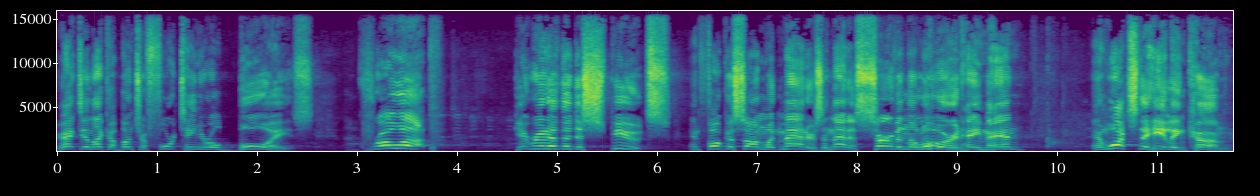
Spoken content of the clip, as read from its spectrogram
You're acting like a bunch of 14 year old boys Grow up. Get rid of the disputes and focus on what matters, and that is serving the Lord. Amen. And watch the healing come.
